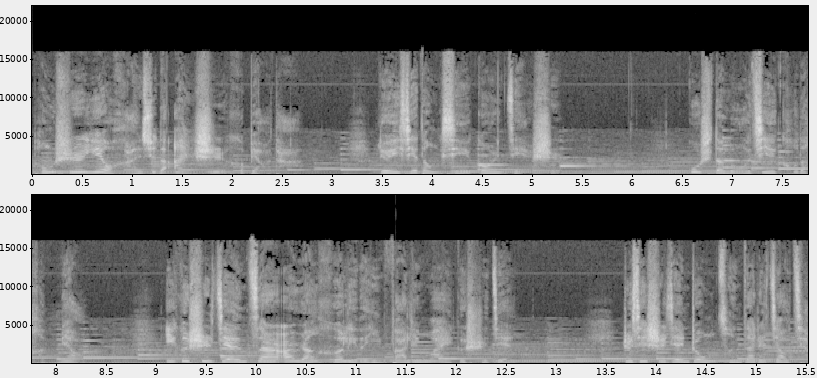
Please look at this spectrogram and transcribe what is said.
同时也有含蓄的暗示和表达，留一些东西供人解释。故事的逻辑扣得很妙，一个事件自然而然合理地引发另外一个事件。这些事件中存在着较强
